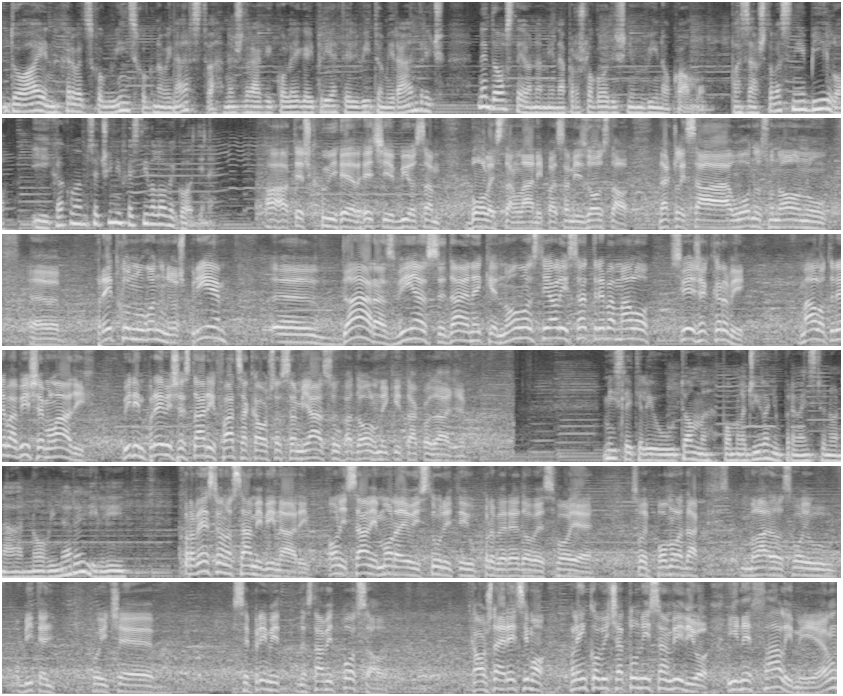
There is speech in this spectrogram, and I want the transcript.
Doajen hrvatskog vinskog novinarstva, naš dragi kolega i prijatelj Vitomir Andrić, nedostajao nam je na prošlogodišnjem vinokomu. Pa zašto vas nije bilo? I kako vam se čini festival ove godine? A, teško mi je reći, bio sam bolestan lani pa sam izostao. Dakle, sa, u odnosu na onu e, prethodnu godinu još prije, e, da, razvija se, daje neke novosti, ali sad treba malo svježe krvi. Malo treba više mladih. Vidim previše starih faca kao što sam ja, suhadolnik i tako dalje. Mislite li u tom pomlađivanju prvenstveno na novinare ili... Prvenstveno sami vinari. Oni sami moraju isturiti u prve redove svoje, svoj pomladak, mlado, svoju obitelj koji će se primiti, nastaviti posao. Kao što je recimo Plenkovića tu nisam vidio i ne fali mi, jel?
